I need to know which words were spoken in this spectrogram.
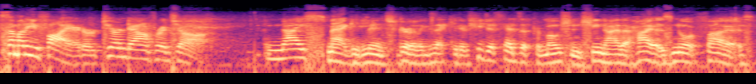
Somebody you fired or turned down for a job. A nice Maggie Lynch, girl executive. She just heads up promotion. She neither hires nor fires.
